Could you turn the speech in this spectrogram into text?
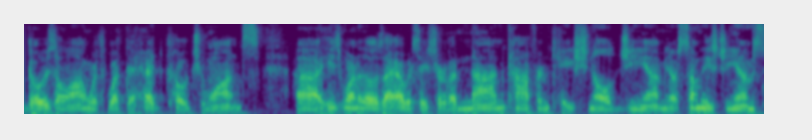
goes along with what the head coach wants. Uh, he's one of those I would say sort of a non-confrontational GM. You know, some of these GMs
